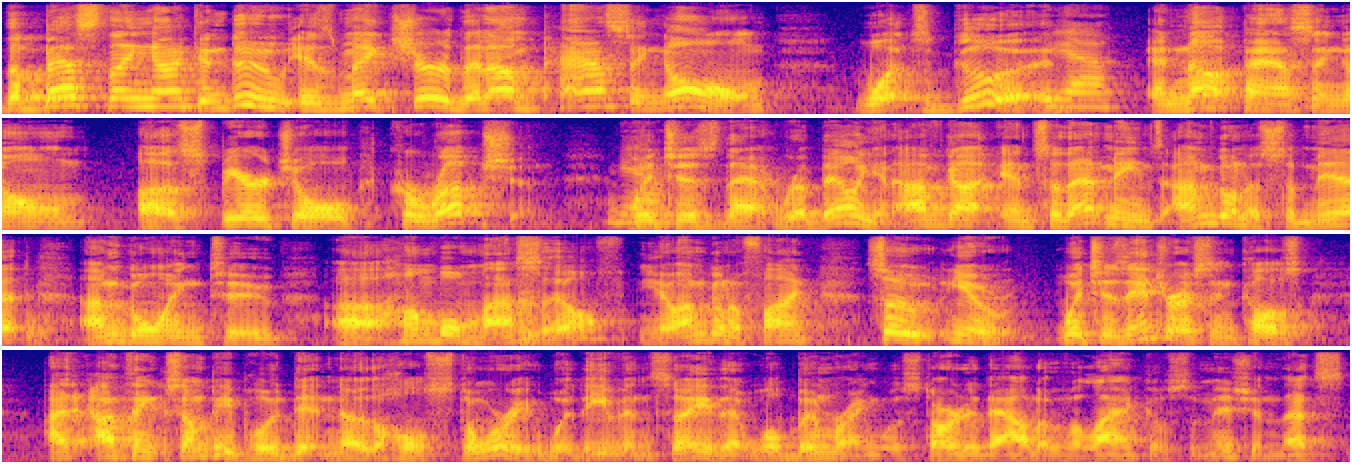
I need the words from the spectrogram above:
the best thing I can do is make sure that I'm passing on what's good yeah. and not passing on a spiritual corruption. Yeah. Which is that rebellion. I've got, and so that means I'm going to submit. I'm going to uh, humble myself. You know, I'm going to find. So you know, which is interesting because I, I, think some people who didn't know the whole story would even say that, well, Boomerang was started out of a lack of submission. That's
